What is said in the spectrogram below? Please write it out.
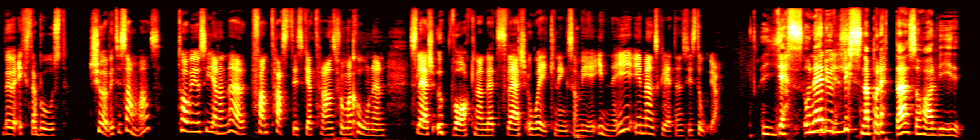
behöver extra boost. Kör vi tillsammans? Tar vi oss igenom den här fantastiska transformationen slash uppvaknandet slash awakening som vi är inne i i mänsklighetens historia. Yes, och när du lyssnar på detta så har vi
